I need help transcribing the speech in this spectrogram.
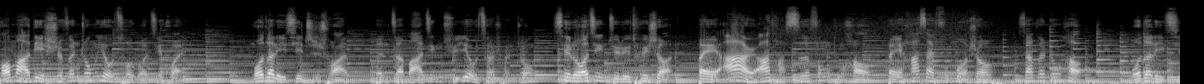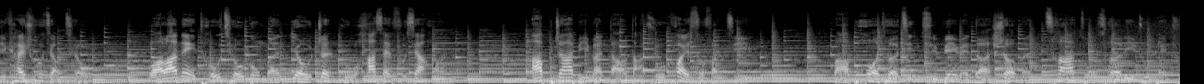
皇马第十分钟又错过机会，莫德里奇直传，本泽马禁区右侧传中，C 罗近距离推射被阿尔阿塔斯封堵后被哈塞夫没收。三分钟后，莫德里奇开出角球，瓦拉内头球攻门又正入哈塞夫下环，阿布扎比半岛打出快速反击，马布霍特禁区边缘的射门擦左侧立柱偏出。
